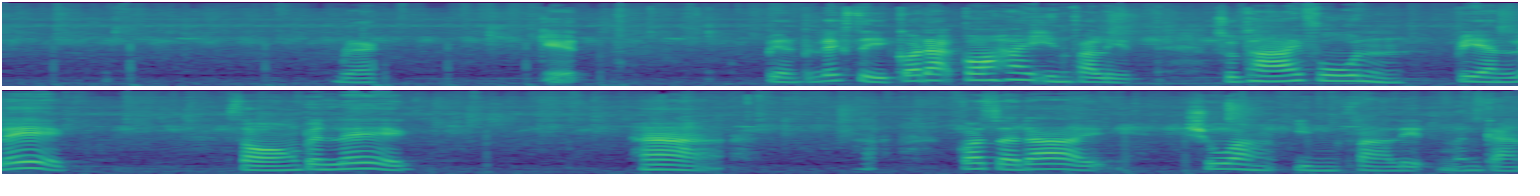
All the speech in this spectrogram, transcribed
4 แบ็กเกตเปลี่ยนเป็นเลข 4 ก็ได้ก็ให้อินฟราเรดสุดท้ายฟูน เปลี่ยนเลข 2 เป็นเลข 5 ก็จะได้ช่วงอินฟราเรดเหมือนกัน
